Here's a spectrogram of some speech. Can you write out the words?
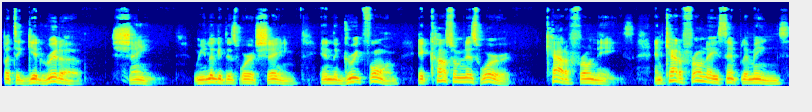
but to get rid of shame. When you look at this word shame in the Greek form, it comes from this word, kataphrones. And kataphrones simply means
